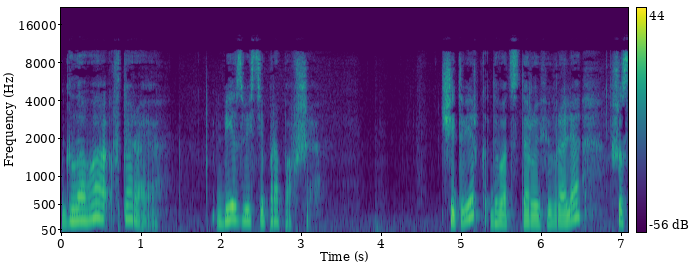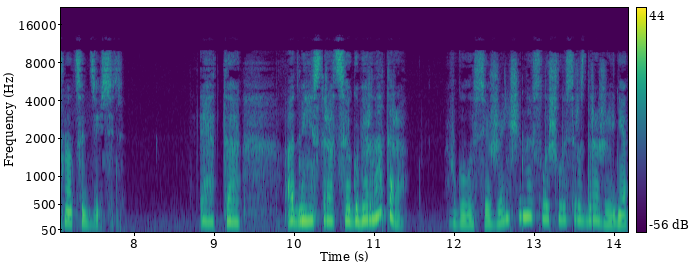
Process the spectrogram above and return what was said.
Глава вторая. Без вести пропавшая. Четверг, 22 февраля, 16.10. «Это администрация губернатора?» В голосе женщины слышалось раздражение.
